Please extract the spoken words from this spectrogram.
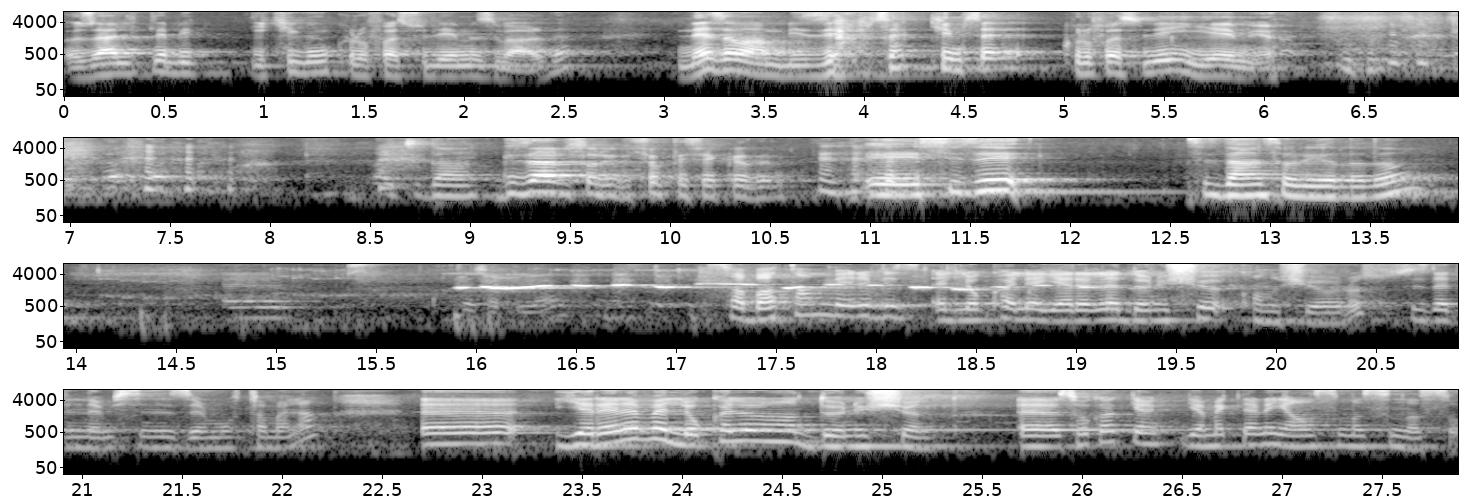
Özellikle bir iki gün kuru fasulyemiz vardı. Ne zaman biz yapsak kimse kuru fasulyeyi yiyemiyor. Açıdan. Güzel bir soruydu. Çok teşekkür ederim. Ee, sizi sizden soruyu alalım. Sabahtan beri biz e, lokale, yerele dönüşü konuşuyoruz. Siz de dinlemişsinizdir muhtemelen. Ee, yerele ve lokal olana dönüşün e, sokak ye- yemeklerine yansıması nasıl?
